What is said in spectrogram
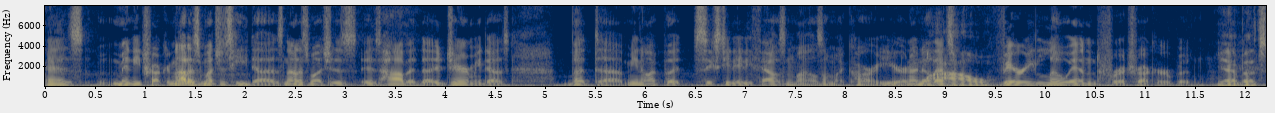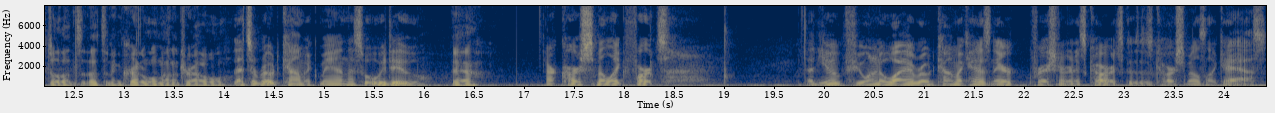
as many trucker. Not as much as he does, not as much as as Hobbit uh, Jeremy does. But uh, you know, I put sixty to eighty thousand miles on my car a year, and I know Wow. that's very low end for a trucker, but Yeah, but that's still that's that's an incredible amount of travel. that's a road comic, man. That's what we do. Yeah. Our cars smell like farts. Uh, you know, if you want to know why a road comic has an air freshener in his car, it's because his car smells like ass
